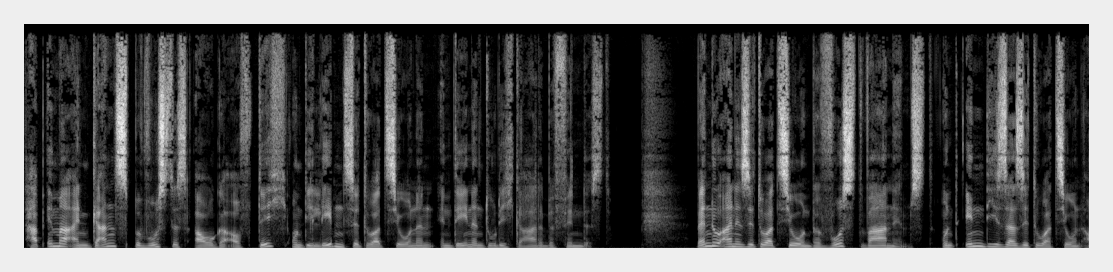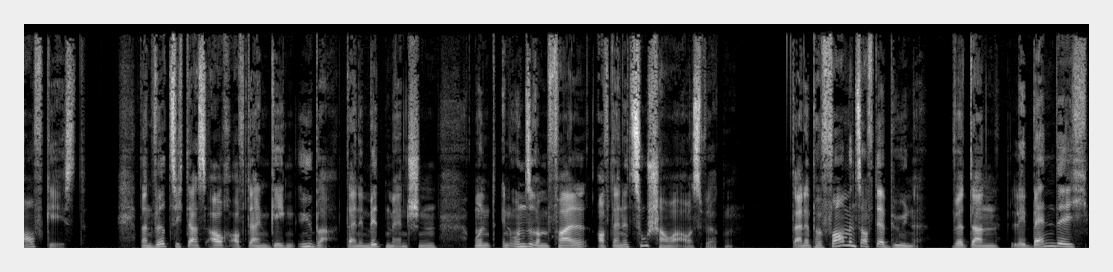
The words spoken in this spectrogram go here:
hab immer ein ganz bewusstes Auge auf dich und die Lebenssituationen, in denen du dich gerade befindest. Wenn du eine Situation bewusst wahrnimmst und in dieser Situation aufgehst, dann wird sich das auch auf dein Gegenüber, deine Mitmenschen und in unserem Fall auf deine Zuschauer auswirken. Deine Performance auf der Bühne wird dann lebendig,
